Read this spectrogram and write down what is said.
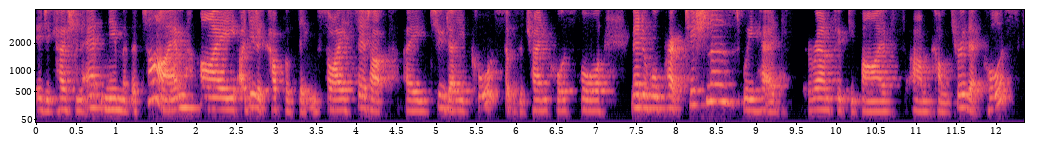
education at NIM at the time, I, I did a couple of things. So I set up a two day course. It was a training course for medical practitioners. We had around 55 um, come through that course.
